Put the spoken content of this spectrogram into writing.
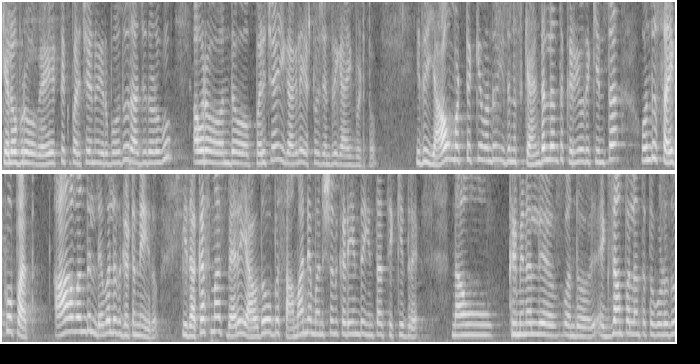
ಕೆಲವೊಬ್ಬರು ವೈಯಕ್ತಿಕ ಪರಿಚಯನೂ ಇರ್ಬೋದು, ರಾಜ್ಯದೊಳಗೂ ಅವರ ಒಂದು ಪರಿಚಯ ಈಗಾಗಲೇ ಎಷ್ಟೋ ಜನರಿಗೆ ಆಗಿಬಿಡ್ತು. ಇದು ಯಾವ ಮಟ್ಟಕ್ಕೆ ಒಂದು ಇದನ್ನು ಸ್ಕ್ಯಾಂಡಲ್ ಅಂತ ಕರೆಯೋದಕ್ಕಿಂತ ಒಂದು ಸೈಕೋಪಾತ್ ಆ ಒಂದು ಲೆವೆಲದ ಘಟನೆ ಇದು. ಇದು ಅಕಸ್ಮಾತ್ ಬೇರೆ ಯಾವುದೋ ಒಬ್ಬ ಸಾಮಾನ್ಯ ಮನುಷ್ಯನ ಕಡೆಯಿಂದ ಇಂಥದ್ದು ಸಿಕ್ಕಿದ್ರೆ ನಾವು ಕ್ರಿಮಿನಲ್ ಒಂದು ಎಕ್ಸಾಂಪಲ್ ಅಂತ ತಗೊಳ್ಳೋದು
